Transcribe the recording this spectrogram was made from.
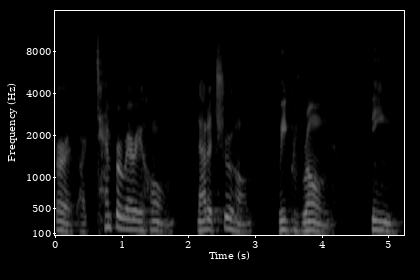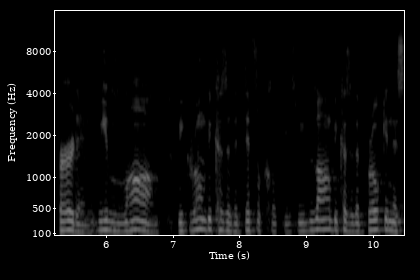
earth, our temporary home, not a true home, we groan, being burdened. We long. We groan because of the difficulties. We long because of the brokenness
